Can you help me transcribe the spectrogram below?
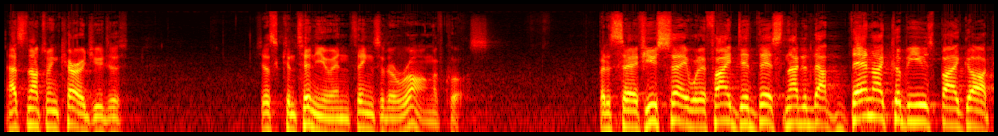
That's not to encourage you to just continue in things that are wrong, of course. But to say, if you say, well, if I did this and I did that, then I could be used by God.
